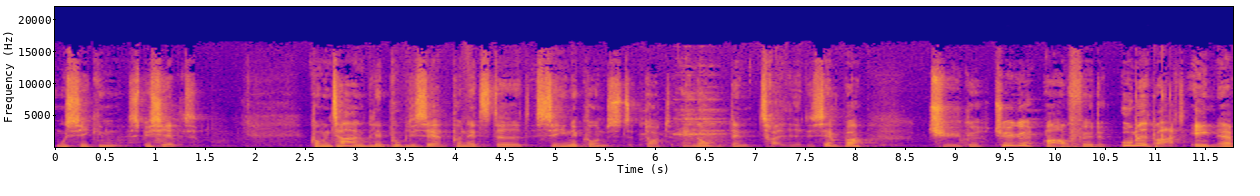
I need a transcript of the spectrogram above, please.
musikken spesielt. Kommentaren ble publisert på nettstedet scenekunst.no den 3. desember tykke, tykke og affødte umiddelbart en av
